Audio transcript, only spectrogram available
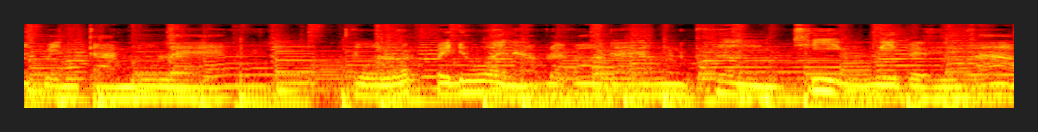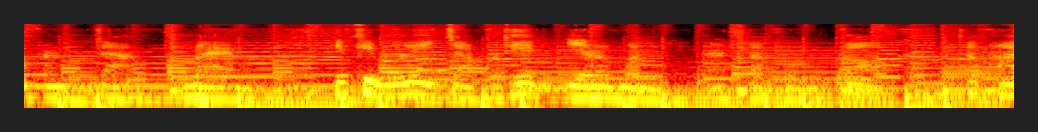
จะเป็นการดูแลตัวรถไปด้วยนะครับ แล้วก็ได้น้ำมันเครื่องที่มีประสิทธิภาพนะครับจากแบรนด์ลิคิดบริจากประเทศเยอรมัน ร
